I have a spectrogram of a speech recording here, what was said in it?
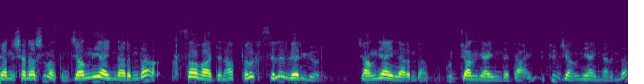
yanlış anlaşılmasın. Canlı yayınlarımda kısa vadeli haftalık hisseler vermiyorum. Canlı yayınlarımda, bu canlı yayında dahil, bütün canlı yayınlarımda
